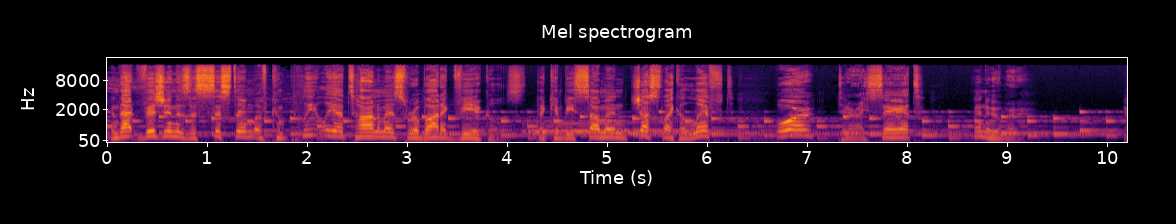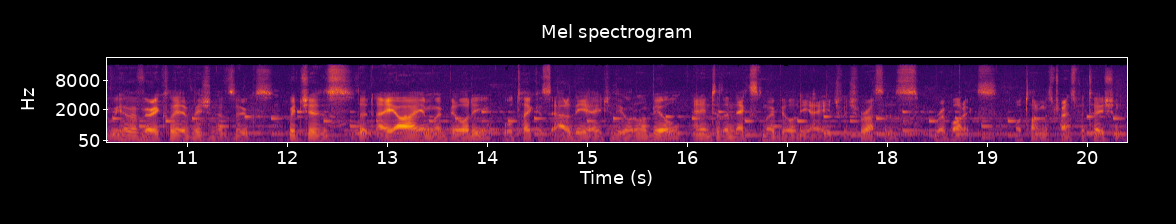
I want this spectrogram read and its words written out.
And that vision is a system of completely autonomous robotic vehicles that can be summoned just like a Lyft or, dare I say it, an Uber. We have a very clear vision at Zoox, which is that AI and mobility will take us out of the age of the automobile and into the next mobility age, which for us is robotics, autonomous transportation.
